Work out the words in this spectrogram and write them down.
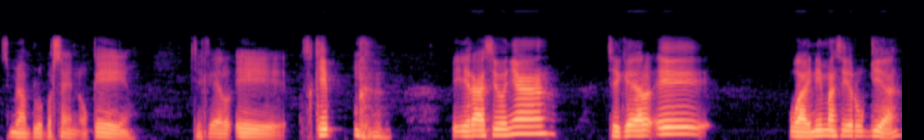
90%. Oke. JGLE skip. PI rasionya JGLE wah ini masih rugi ya.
